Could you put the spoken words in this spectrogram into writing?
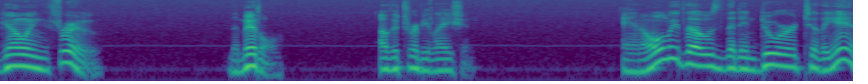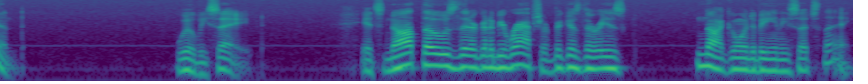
going through the middle of the tribulation. And only those that endure to the end will be saved. It's not those that are going to be raptured because there is not going to be any such thing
